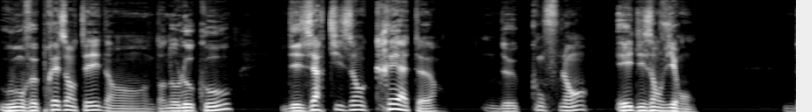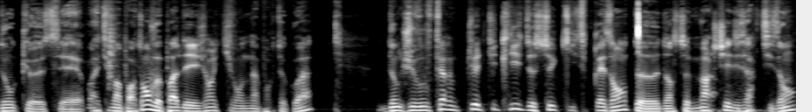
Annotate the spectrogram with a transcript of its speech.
où on veut présenter dans, dans nos locaux des artisans créateurs de Conflans et des environs. Donc euh, c'est relativement important. On ne veut pas des gens qui font n'importe quoi. Donc je vais vous faire une petite liste de ceux qui se présentent euh, dans ce marché des artisans.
